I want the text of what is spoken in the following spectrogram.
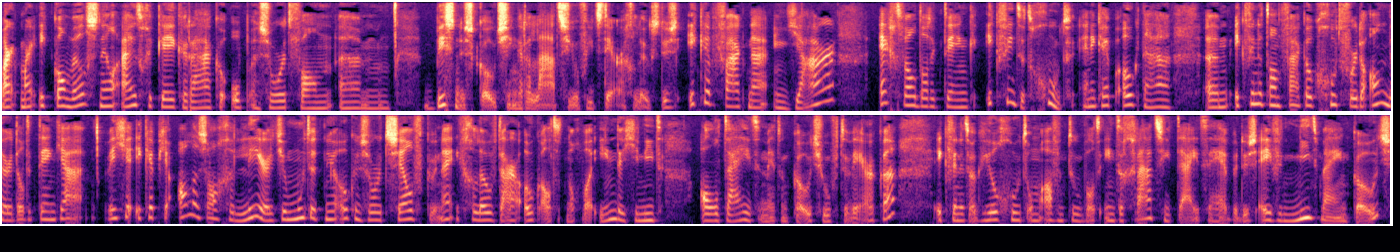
maar, maar ik kan wel snel uitgekeken raken op een soort van um, business coaching relatie of iets dergelijks. Dus ik heb vaak na een jaar echt wel dat ik denk, ik vind het goed. En ik heb ook na, um, ik vind het dan vaak ook goed voor de ander. Dat ik denk, ja, weet je, ik heb je alles al geleerd. Je moet het nu ook een soort zelf kunnen. Ik geloof daar ook altijd nog wel in. Dat je niet altijd met een coach hoeft te werken. Ik vind het ook heel goed om af en toe wat integratietijd te hebben. Dus even niet bij een coach.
